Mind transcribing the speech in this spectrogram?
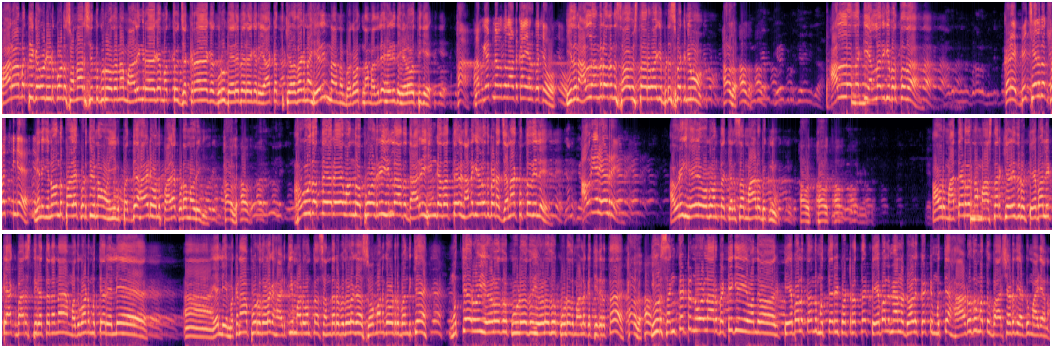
ಬಾರಾಮತಿ ಗೌಡ ಹಿಡ್ಕೊಂಡು ಸೊನಾರ್ಸಿದ್ ಗುರು ಅದನ್ನ ಮಾಳಿಂಗರಾಯಾಗ ಮತ್ತು ಜಕ್ರಾಯಾಗ ಗುರು ಬೇರೆ ಬೇರೆ ಆಗ್ಯಾರ ಯಾಕತ್ ಕೇಳಿದಾಗ ನಾ ಹೇಳಿದ್ ನಾನು ಭಗವತ್ ನಾ ಮೊದಲೇ ಹೇಳಿದ್ದೆ ಹೇಳೋತ್ತಿಗೆ ಹಾ ನಮ್ಗೆ ಎಟ್ ನಲ್ಗೋದು ಆಟ ಕಾಯಿ ಹರ್ಕೋತೇವು ಇದನ್ನ ಅಲ್ಲ ಅಂದ್ರೆ ಅದನ್ನ ಸವಿಸ್ತಾರವಾಗಿ ಬಿಡಿಸ್ಬೇಕು ನೀವು. ಹೌದು. ಅಲ್ಲಲ್ಲಕ್ಕೆ ಎಲ್ಲರಿಗೆ ಬರ್ತದ. ಕರೆ ಬಿಚ್ಚ ಹೇಳ್ಬೇಕು ಸ್ವಚ್ಛ ಹಿಂಗೆ ನಿನಗೆ ಇನ್ನೊಂದು ಪಾಳೆ ಕೊಡ್ತೀವಿ ನಾವು ಈಗ ಪದ್ಯ ಹಾಡಿ ಒಂದು ಪಾಳೆ ಕೊಡಮ್ಮ ಅವ್ರಿಗೆ. ಹೌದು ಹೌದು. ಹೌದತ್ತೇರೆ ಒಂದು ಒಪ್ಕೊಳ್ರಿ ಇಲ್ಲ ಅದು ದಾರಿ ಹಿಂಗದ ಅಂತೇಳಿ ನನಗೆ ಹೇಳೋದು ಬೇಡ ಜನ ಕೂತದಿಲ್ಲಿ ಅವ್ರಿಗೆ ಹೇಳ್ರಿ? ಅವ್ರಿಗೆ ಹೇಳಿ ಹೋಗುವಂತ ಕೆಲಸ ಮಾಡ್ಬೇಕು ನೀವು. ಹೌದು ಹೌದು. ಅವ್ರು ಮಾತಾಡಿದ್ರು ನಮ್ಮ ಮಾಸ್ತರ್ ಕೇಳಿದ್ರು ಟೇಬಲ್ ಇಟ್ಟು ಯಾಕೆ ಬಾರಿಸ್ತೀರಿ ಮದಗೊಂಡ ಮದ್ಗೊಂಡ್ ಮುತ್ತೇವ್ರು ಎಲ್ಲಿ ಆ ಎಲ್ಲಿ ಮಕಣಾಪುರದೊಳಗೆ ಹಾಡ್ಕಿ ಮಾಡುವಂತ ಸಂದರ್ಭದೊಳಗ ಸೋಮನ್ ಗೌಡ್ರು ಬಂದಕ್ಕೆ ಮುತ್ಯಾರು ಹೇಳೋದು ಕೂಡೋದು ಹೇಳೋದು ಕೂಡೋದು ಮಾಡ್ಲಕತ್ತಿದ್ರತ್ತ ಹೌದು. ಇವ್ರ ಸಂಕಟ ನೋಡ್ಲಾರ ಬಟ್ಟಿಗೆ ಒಂದು ಟೇಬಲ್ ತಂದು ಮುತ್ತೇರಿ ಕೊಟ್ಟಿರತ್ತ ಟೇಬಲ್ ಮೇಲೆ ಡೋಳು ಕಟ್ಟಿ ಮುತ್ತೆ ಹಾಡುದು ಮತ್ತು ಬಾರ್ಸಾಡೋದು ಎಡ್ಡು ಮಾಡ್ಯಾನ.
